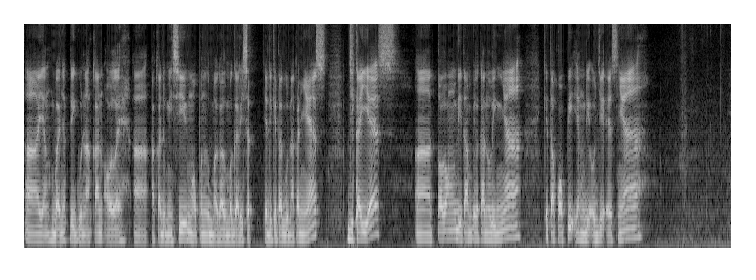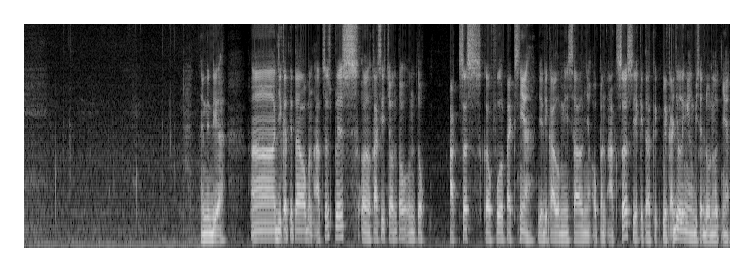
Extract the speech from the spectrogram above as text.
uh, eh, yang banyak digunakan oleh uh, akademisi maupun lembaga-lembaga riset. Jadi kita gunakan yes. Jika yes, uh, tolong ditampilkan linknya. Kita copy yang di OJS-nya ini dia. Uh, jika kita open access please uh, kasih contoh untuk akses ke full textnya. Jadi kalau misalnya open access ya kita klik, aja link yang bisa downloadnya.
